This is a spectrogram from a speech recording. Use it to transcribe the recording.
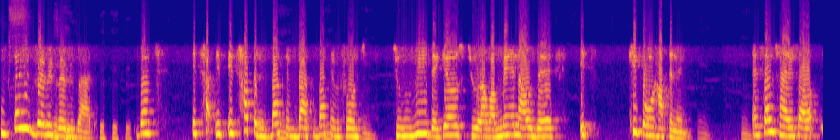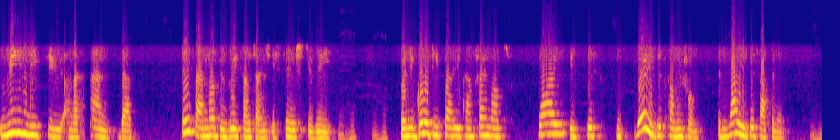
very, very, very bad. But it's ha- it, it's happened back and back, back and front mm. to we the girls, to our men out there. It keep on happening. Mm. Mm. And sometimes uh, we need to understand that things are not the way sometimes it seems to be. Mm-hmm. Mm-hmm. When you go deeper, you can find out why is this, where is this coming from, and why is this happening. Mm-hmm.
